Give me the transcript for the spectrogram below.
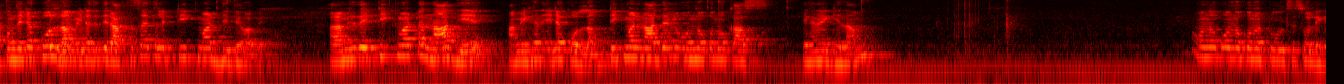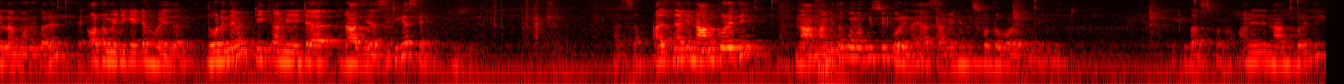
এখন যেটা করলাম, এটা যদি রাখতে চাই তাহলে টিক দিতে হবে। আর আমি যদি টিক মার্কটা না দিয়ে আমি এখানে এটা করলাম টিক না দিয়ে আমি অন্য কোনো কাজ এখানে গেলাম অন্য অন্য কোনো টুলসে চলে গেলাম মনে করেন অটোমেটিক এটা হয়ে যাবে। ধরে নেবে ঠিক আমি এটা রাজি আছি ঠিক আছে? আচ্ছা আর যদি আমি নাম করে দিই? না আমি তো কোনো কিছুই করি নাই। আচ্ছা আমি এখানে ছোট বড় করে একটু কাজ করলাম আমি যদি নাম করে দিই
